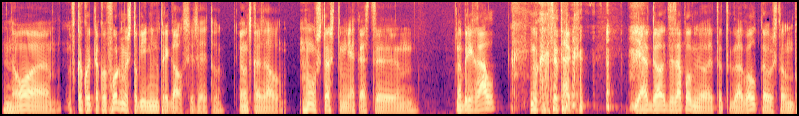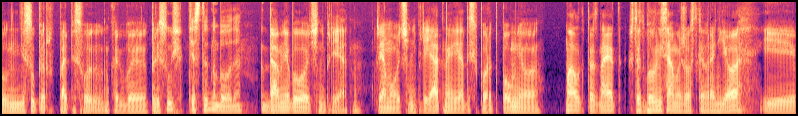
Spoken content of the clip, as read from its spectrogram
но в какой-то такой форме, чтобы я не напрягался из-за этого. И он сказал, ну что ж ты мне, оказывается, набрехал? Ну, как-то так. Я запомнил этот глагол, потому что он был не супер папе свой, как бы присущ. Тебе стыдно было, да? Да, мне было очень неприятно. Прямо очень неприятно, и я до сих пор это помню. Мало кто знает, что это было не самое жесткое вранье, и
